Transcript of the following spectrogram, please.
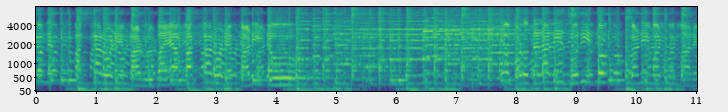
ગયો ઘણી વટ મારે,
